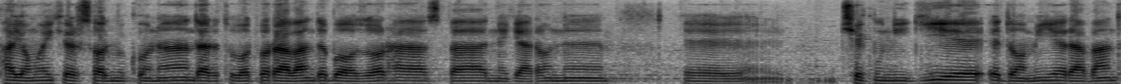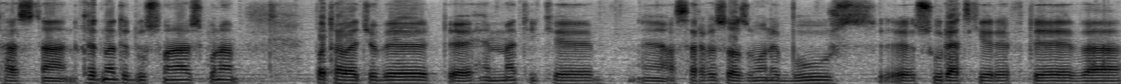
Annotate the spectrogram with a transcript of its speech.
پیامهایی که ارسال می‌کنن در ارتباط با روند بازار هست و نگران چگونگی ادامه روند هستند خدمت دوستان ارز کنم با توجه به همتی که از طرف سازمان بورس صورت گرفته و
